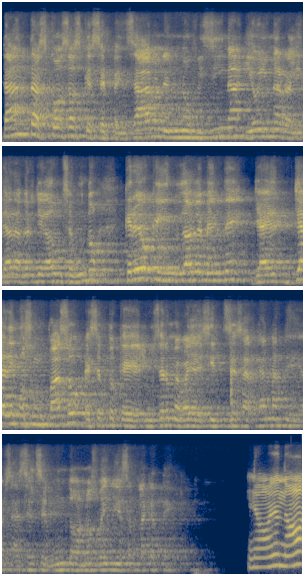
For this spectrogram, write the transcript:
tantas cosas que se pensaron en una oficina y hoy una realidad de haber llegado un segundo, creo que indudablemente ya, ya dimos un paso, excepto que Lucero me vaya a decir, César, cálmate, o sea, es el segundo, no sueñes, aplácate. No, no, no,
